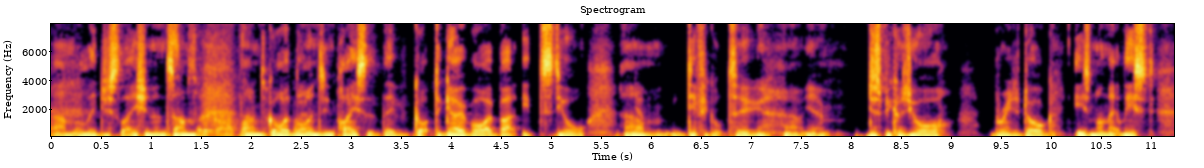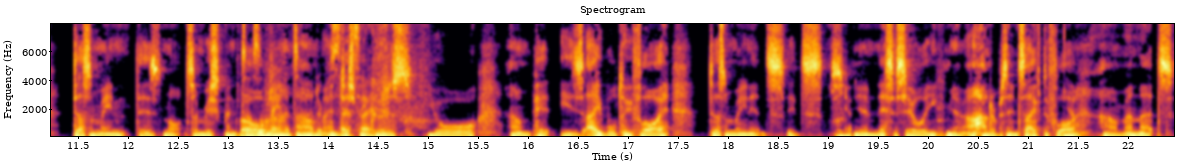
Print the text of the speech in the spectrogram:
um, legislation and some, sort of guideline um, to go by. guidelines in place that they've got to go by. But it's still um, difficult to uh, you know just because your breed of dog isn't on that list. Doesn't mean there's not some risk involved. Doesn't mean it's um, 100% and just safe. because your um, pet is able to fly doesn't mean it's it's you know, necessarily you know 100% safe to fly. Um, and that's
